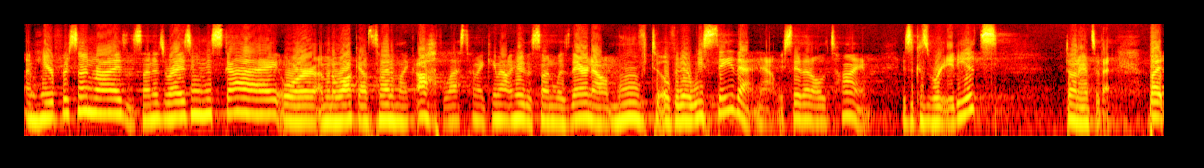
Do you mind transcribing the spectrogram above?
I'm here for sunrise, the sun is rising in the sky. Or I'm going to walk outside, I'm like, ah, oh, the last time I came out here, the sun was there, now it moved to over there. We say that now. We say that all the time. Is it because we're idiots? Don't answer that. But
